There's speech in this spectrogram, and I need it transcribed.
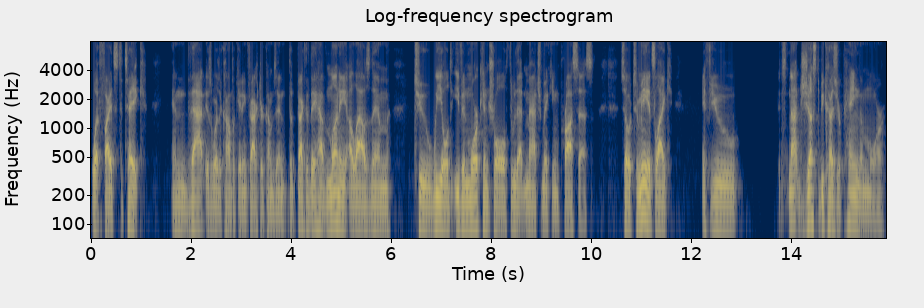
what fights to take. And that is where the complicating factor comes in. The fact that they have money allows them to wield even more control through that matchmaking process. So to me, it's like if you, it's not just because you're paying them more,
